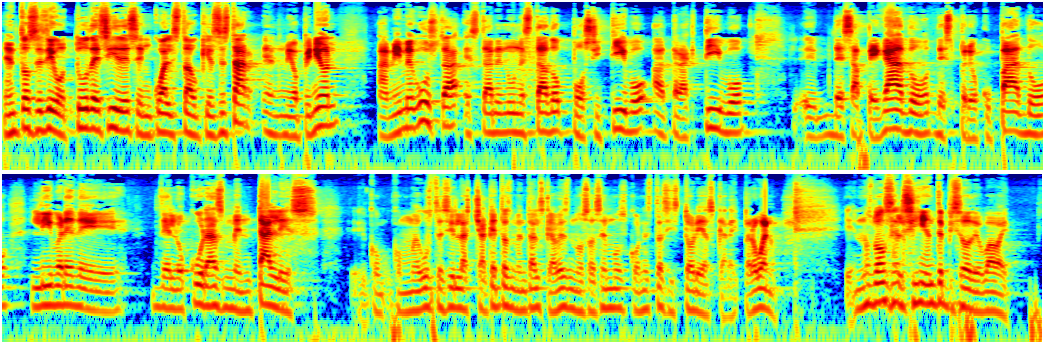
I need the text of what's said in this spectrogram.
Entonces digo, tú decides en cuál estado quieres estar. En mi opinión, a mí me gusta estar en un estado positivo, atractivo, eh, desapegado, despreocupado, libre de, locuras mentales. Eh, como, me gusta decir, las chaquetas mentales que a veces nos hacemos con estas historias, caray. Pero bueno, eh, nos vemos en el siguiente episodio. Bye bye.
